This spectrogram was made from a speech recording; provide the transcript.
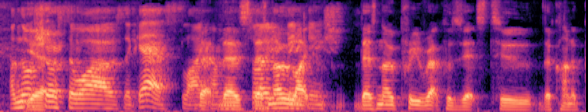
I'm not yeah. sure as to why I was the guest. Like there, there's there's no like there's no prerequisites to the kind of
